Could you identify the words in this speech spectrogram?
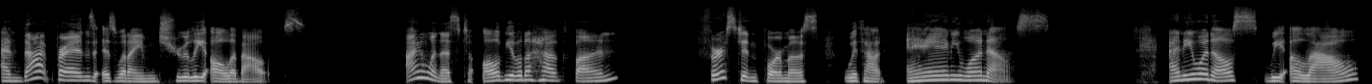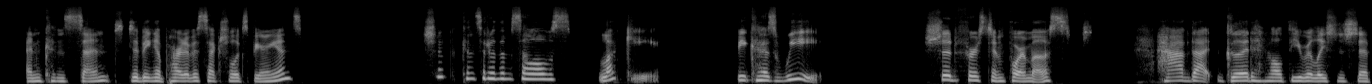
And that, friends, is what I am truly all about. I want us to all be able to have fun, first and foremost, without anyone else. Anyone else we allow and consent to being a part of a sexual experience should consider themselves lucky because we should first and foremost have that good, healthy relationship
